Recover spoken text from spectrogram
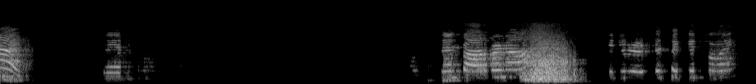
night. Then, then Parvana, can you read the second point?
